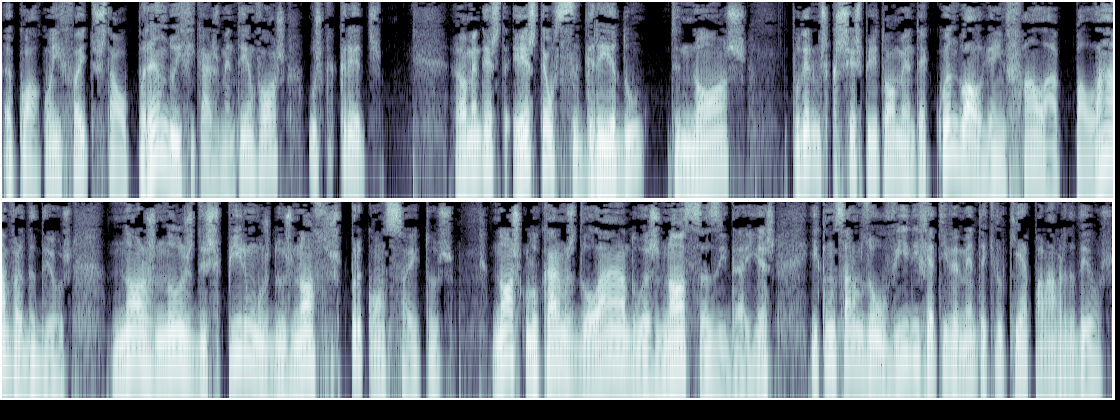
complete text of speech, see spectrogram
a qual com efeito está operando eficazmente em vós os que credes. Realmente este, este é o segredo de nós podermos crescer espiritualmente é quando alguém fala a palavra de Deus, nós nos despirmos dos nossos preconceitos, nós colocarmos de lado as nossas ideias e começarmos a ouvir efetivamente aquilo que é a palavra de Deus.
